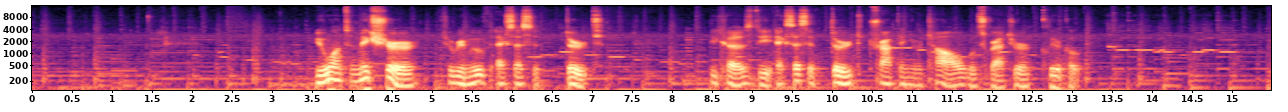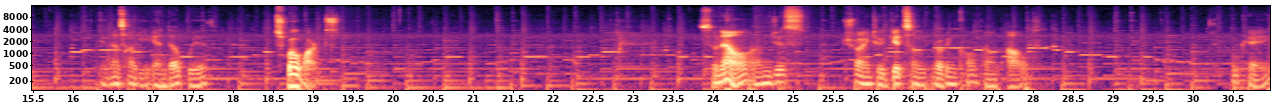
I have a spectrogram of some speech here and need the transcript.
You want to make sure to remove excessive dirt because the excessive dirt trapped in your towel will scratch your clear coat. And that's how you end up with swirl marks. So now I'm just trying to get some rubbing compound out. Okay.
